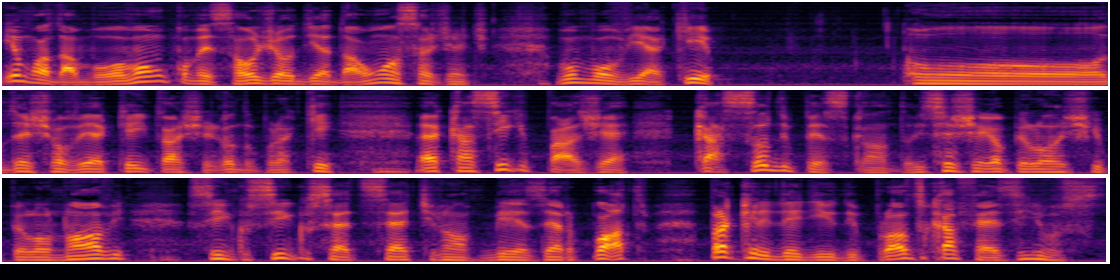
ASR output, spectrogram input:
E moda boa, vamos começar. Hoje é o dia da onça, gente. Vamos ouvir aqui o, deixa eu ver quem tá chegando por aqui. É Cacique Pajé, caçando e pescando. E você chega pelo, pelo 955779604 para aquele dedinho de prosa, cafezinhos.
